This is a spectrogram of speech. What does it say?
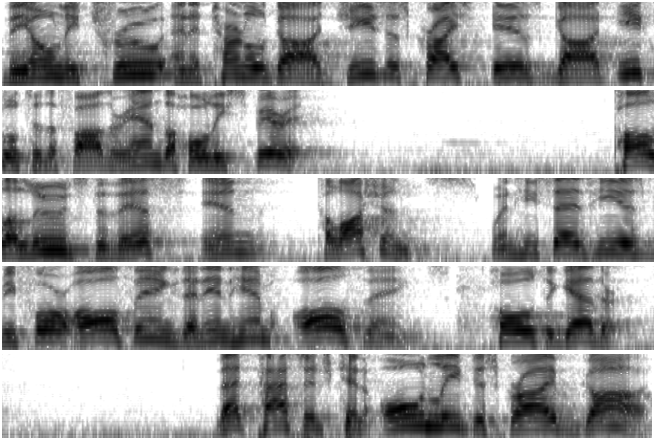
the only true and eternal God. Jesus Christ is God, equal to the Father and the Holy Spirit. Paul alludes to this in Colossians when he says he is before all things and in Him all things hold together. That passage can only describe God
